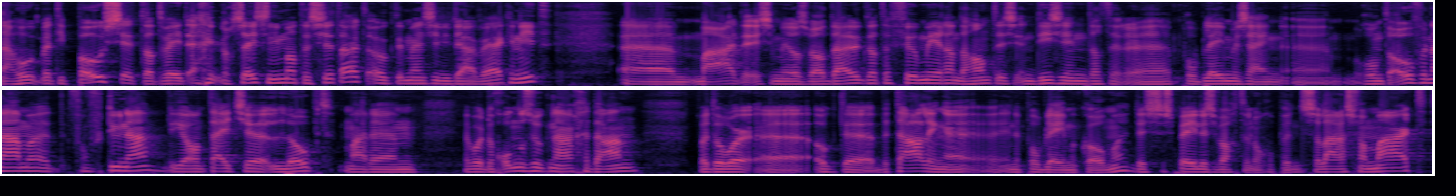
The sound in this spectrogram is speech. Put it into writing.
Nou, hoe het met die post zit, dat weet eigenlijk nog steeds niemand in Sittard. Ook de mensen die daar werken niet. Ehm, maar er is inmiddels wel duidelijk dat er veel meer aan de hand is. In die zin dat er eh, problemen zijn ehm, rond de overname van Fortuna. Die al een tijdje loopt. Maar ehm, er wordt nog onderzoek naar gedaan. Waardoor eh, ook de betalingen in de problemen komen. Dus de spelers wachten nog op hun salaris van maart.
